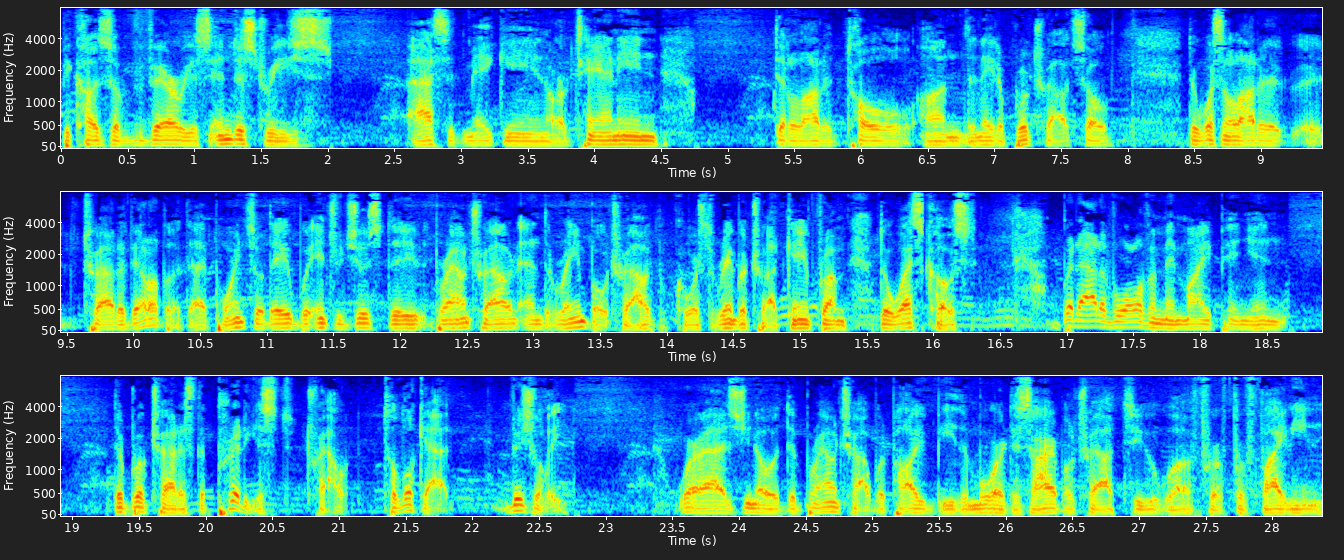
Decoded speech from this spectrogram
because of various industries, acid making or tanning, did a lot of toll on the native brook trout. So there wasn't a lot of uh, trout available at that point. So they would introduce the brown trout and the rainbow trout. Of course, the rainbow trout came from the west coast. But out of all of them, in my opinion, the brook trout is the prettiest trout to look at visually. Whereas, you know, the brown trout would probably be the more desirable trout to, uh, for, for fighting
